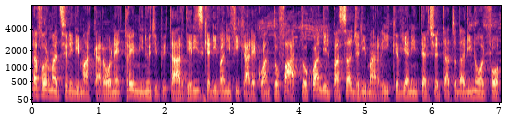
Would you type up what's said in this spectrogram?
La formazione di Maccarone, tre minuti più tardi, rischia di vanificare quanto fatto quando il passaggio di Manric viene intercettato da Dinolfo,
